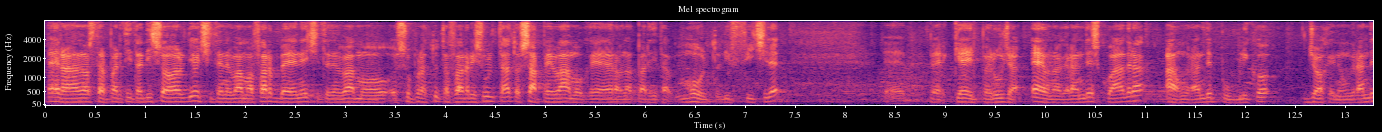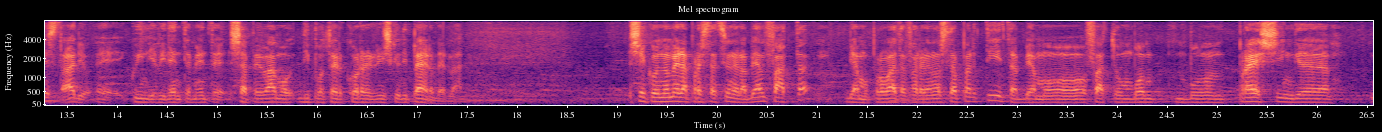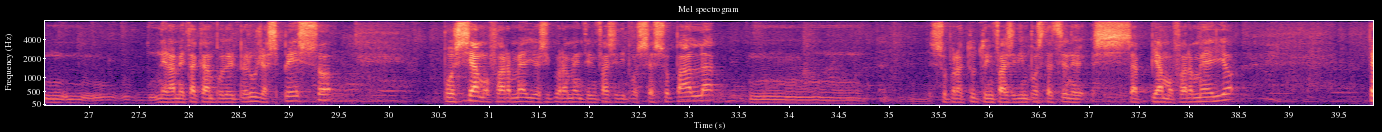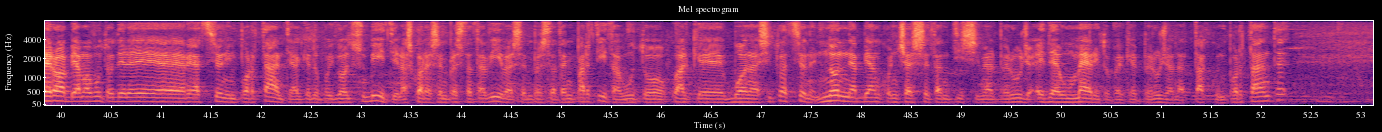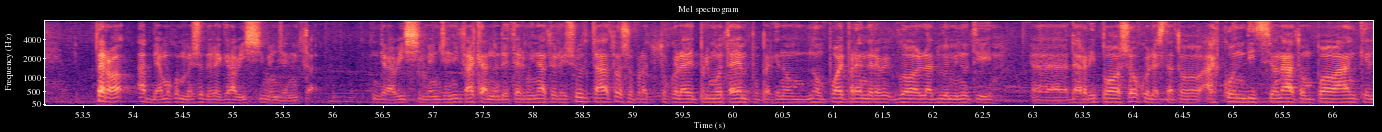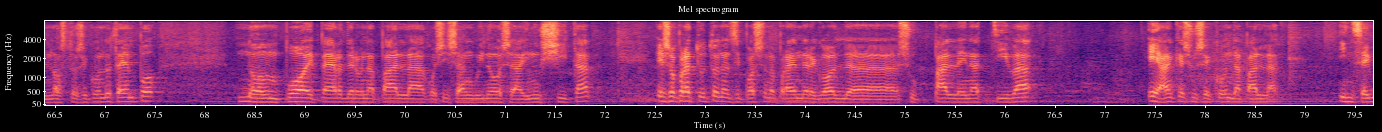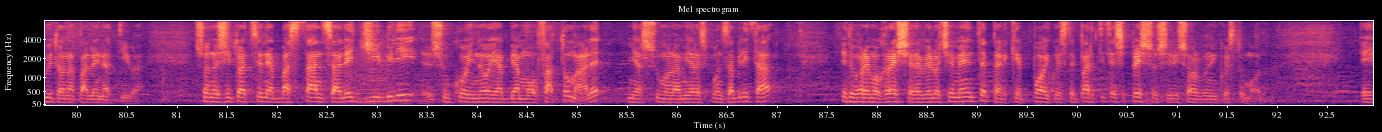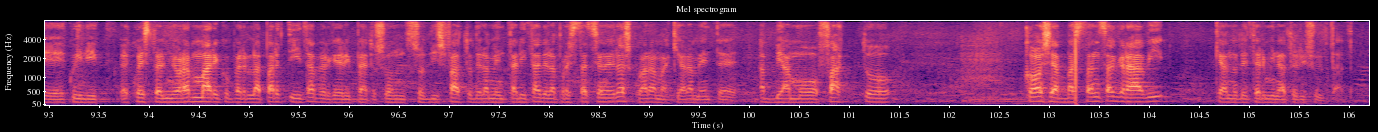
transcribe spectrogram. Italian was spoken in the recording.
era la nostra partita di sordio, ci tenevamo a far bene, ci tenevamo soprattutto a fare risultato, sapevamo che era una partita molto difficile eh, perché il Perugia è una grande squadra, ha un grande pubblico, gioca in un grande stadio e quindi evidentemente sapevamo di poter correre il rischio di perderla. Secondo me la prestazione l'abbiamo fatta, abbiamo provato a fare la nostra partita, abbiamo fatto un buon, buon pressing eh, nella metà campo del Perugia spesso, possiamo far meglio sicuramente in fase di possesso palla, mh, soprattutto in fase di impostazione sappiamo far meglio, però abbiamo avuto delle reazioni importanti anche dopo i gol subiti, la squadra è sempre stata viva, è sempre stata in partita, ha avuto qualche buona situazione, non ne abbiamo concesse tantissime al Perugia ed è un merito perché il Perugia ha un attacco importante, però abbiamo commesso delle gravissime ingenuità gravissime ingenuità che hanno determinato il risultato, soprattutto quella del primo tempo perché non, non puoi prendere gol a due minuti eh, dal riposo, quello è stato, ha condizionato un po' anche il nostro secondo tempo, non puoi perdere una palla così sanguinosa in uscita e soprattutto non si possono prendere gol eh, su palla inattiva e anche su seconda palla in seguito a una palla inattiva. Sono situazioni abbastanza leggibili su cui noi abbiamo fatto male, mi assumo la mia responsabilità e dovremo crescere velocemente perché poi queste partite spesso si risolvono in questo modo. E quindi eh, questo è il mio rammarico per la partita perché ripeto sono soddisfatto della mentalità e della prestazione della squadra ma chiaramente abbiamo fatto cose abbastanza gravi che hanno determinato il risultato.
